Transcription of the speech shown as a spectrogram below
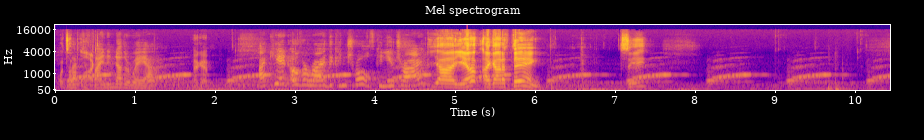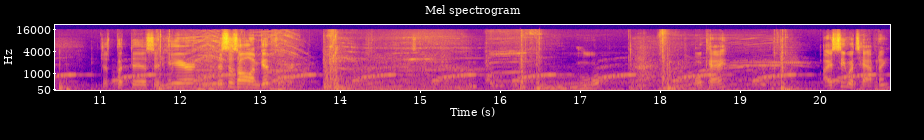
What's we'll a have blog? to find another way out. Okay. I can't override the controls. Can you try? Yeah, yep, I got a thing. See? Just put this in here. This is all I'm good for. Okay. I see what's happening.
